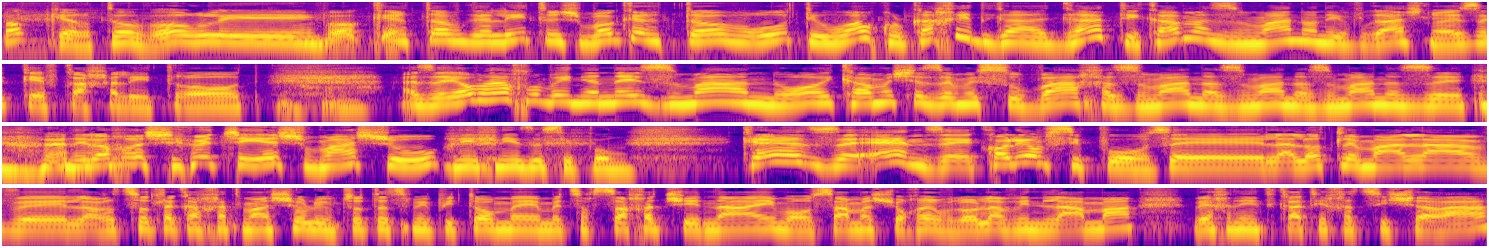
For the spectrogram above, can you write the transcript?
בוקר טוב, אורלי. בוקר טוב גליטוש, בוקר טוב רותי, וואו, כל כך התגעגעתי, כמה זמן לא נפגשנו, איזה כיף ככה להתראות. אז היום אנחנו בענייני זמן, אוי, כמה שזה מסובך, הזמן, הזמן, הזמן הזה. אני לא חושבת שיש משהו... תני, תני איזה סיפור. כן, זה אין, זה כל יום סיפור, זה לעלות למעלה ולרצות לקחת משהו, למצוא את עצמי פתאום אה, מצחצחת שיניים או עושה משהו אחר ולא להבין למה ואיך אני נתקעתי חצי שעה.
